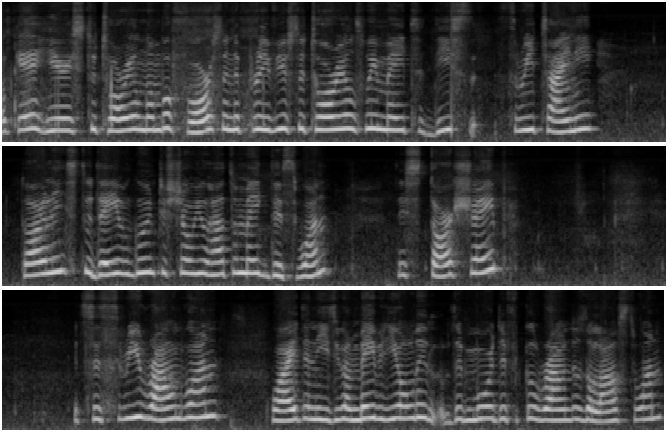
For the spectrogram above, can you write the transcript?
Okay, here's tutorial number four. So in the previous tutorials we made these three tiny doilies. Today I'm going to show you how to make this one. This star shape. It's a three round one. Quite an easy one. Maybe the only the more difficult round is the last one.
